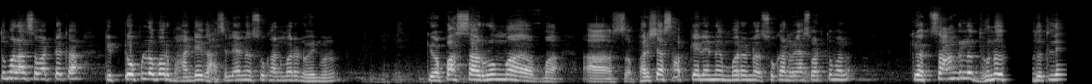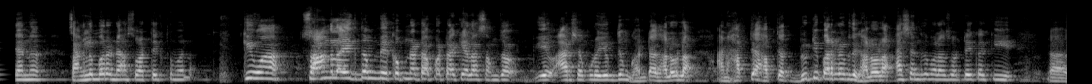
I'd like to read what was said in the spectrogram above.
तुम्हाला असं वाटतं का? की टोपलंभर भांडे घासल्यानं सुखान मरण होईल म्हणून? किंवा पाच सहा रूम फरशा साफ केल्यानं मरण सुखानं होईल असं वाटतं तुम्हाला? किंवा चांगलं धुणं धुतल्यानं चांगलं मरण आहे असं वाटतं की तुम्हाला? किंवा चांगला एकदम मेकअप नटापटा केला समजा ए- आरशापुढे एकदम घंटा घालवला आणि हप्त्या हप्त्यात ब्युटी पार्लरमध्ये घालवला असं तुम्हाला असं वाटतं का की अं,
